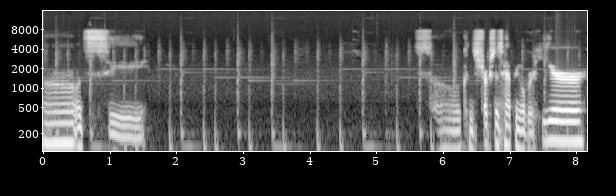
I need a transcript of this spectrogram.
Uh, let's see. So construction is happening over here.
